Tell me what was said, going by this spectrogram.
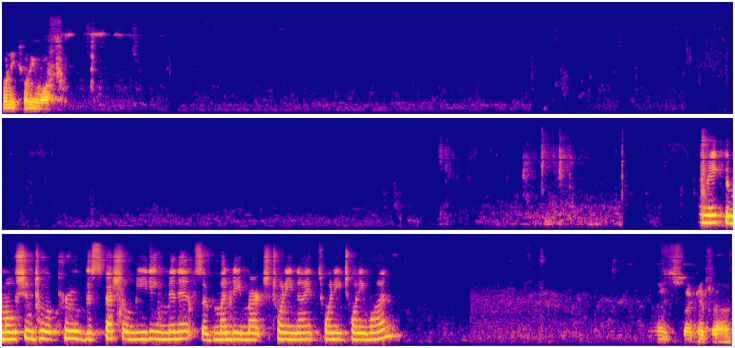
2021. Make the motion to approve the special meeting minutes of Monday, March 29th, twenty-one. I second that.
